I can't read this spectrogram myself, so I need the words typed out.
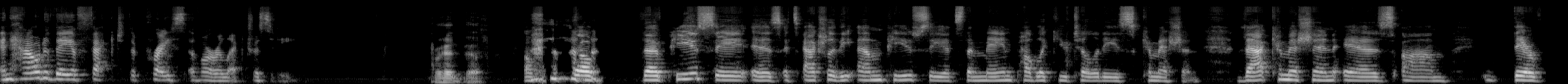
And how do they affect the price of our electricity? Go ahead beth. Okay, so the puc is it's actually the mpuc it's the maine public utilities commission. That commission is um, they're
